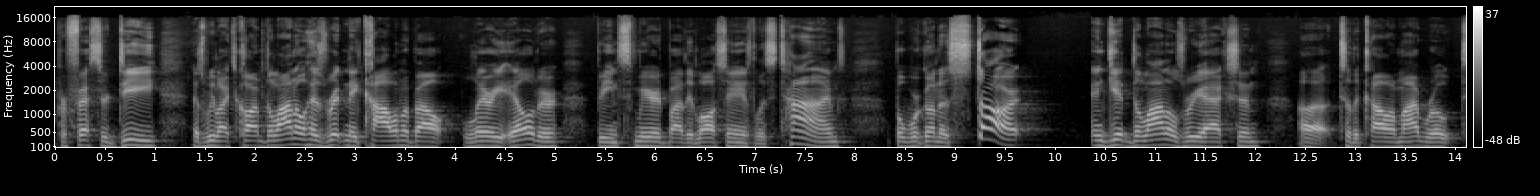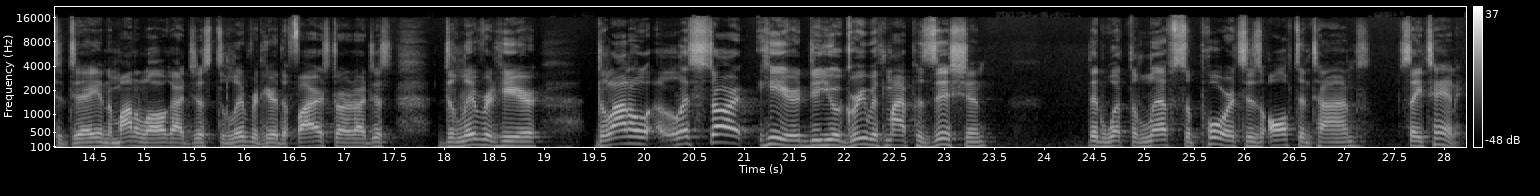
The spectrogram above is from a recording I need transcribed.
Professor D, as we like to call him. Delano has written a column about Larry Elder being smeared by the Los Angeles Times, but we're going to start and get Delano's reaction uh, to the column I wrote today and the monologue I just delivered here, the fire starter I just delivered here. Delano, let's start here. Do you agree with my position that what the left supports is oftentimes satanic?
